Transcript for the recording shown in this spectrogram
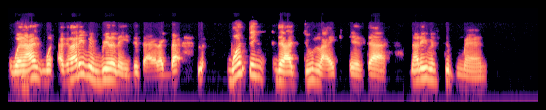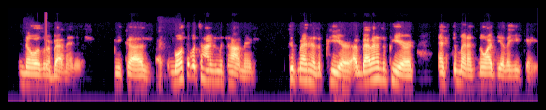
When mm. I, when, I not even realize that he did that. Like that, one thing that I do like is that not even Superman knows where Batman is because multiple times in the comics, Superman has appeared, and Batman has appeared, and Superman has no idea that he came.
